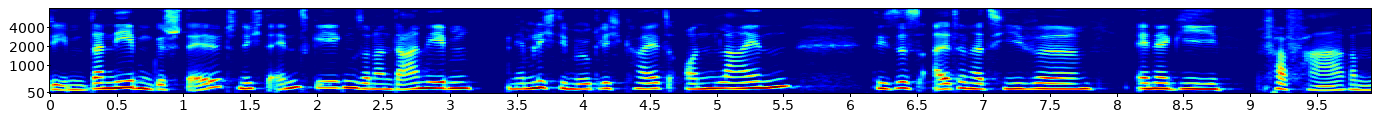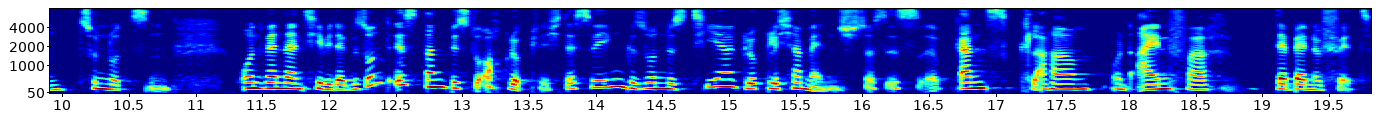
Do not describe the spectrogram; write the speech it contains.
dem daneben gestellt, nicht entgegen, sondern daneben, nämlich die Möglichkeit, online dieses alternative Energieverfahren zu nutzen. Und wenn dein Tier wieder gesund ist, dann bist du auch glücklich. Deswegen gesundes Tier, glücklicher Mensch. Das ist äh, ganz klar und einfach der Benefit.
